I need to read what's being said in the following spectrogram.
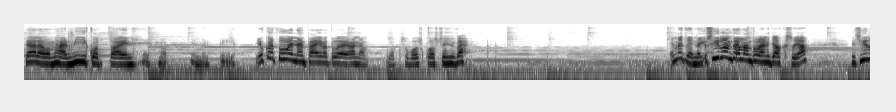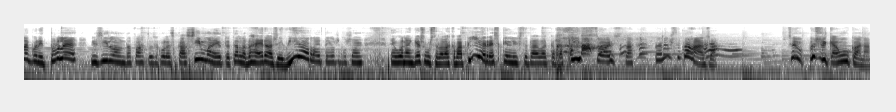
Täällä on vähän viikoittain. Eh, No, en mä nyt tiedä. Joka toinen päivä tulee aina jakso, voisiko olla se hyvä? En mä tiedä, no silloin täällä tulee niitä jaksoja. Ja silloin kun niitä tulee, niin silloin tapahtuu se kuulostaa semmoinen juttu, että täällä on vähän erilaisia vieraita. Joskus on, ja voidaan keskustella vaikkapa piereskelystä tai vaikkapa kissoista tai mistä tahansa. Se pysykää mukana.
